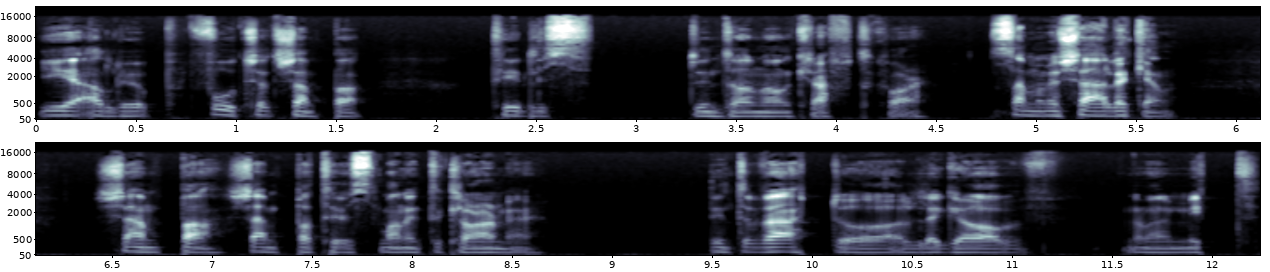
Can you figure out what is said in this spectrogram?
Ge aldrig upp, fortsätt kämpa tills du inte har någon kraft kvar. Samma med kärleken. Kämpa, kämpa tills man inte klarar mer. Det är inte värt att lägga av när man är mitt,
